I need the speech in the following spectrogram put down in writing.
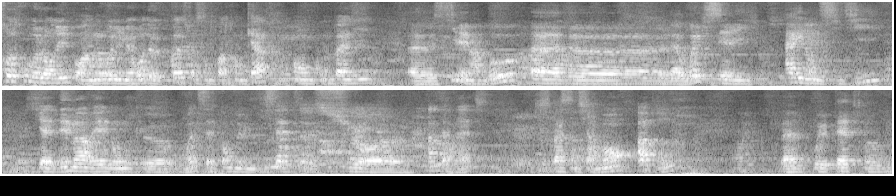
on se retrouve aujourd'hui pour un nouveau numéro de Code 6334 en compagnie euh, de Steve et Margot euh, de la web série Island City qui a démarré donc euh, au mois de septembre 2017 sur internet, qui se passe entièrement à Pau. Bah, vous pouvez peut-être vous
